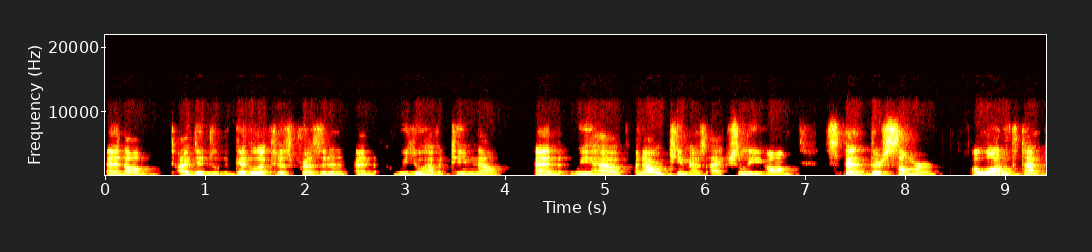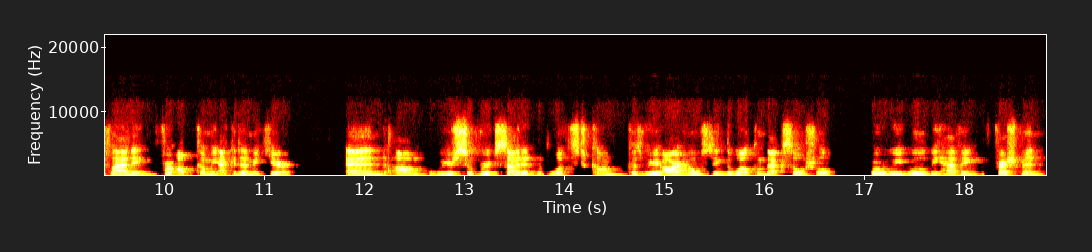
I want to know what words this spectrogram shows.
And um, I did get elected as president, and we do have a team now. And we have, and our team has actually um, spent their summer a lot of the time planning for upcoming academic year. And um, we're super excited with what's to come because we are hosting the Welcome Back Social, where we will be having freshmen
